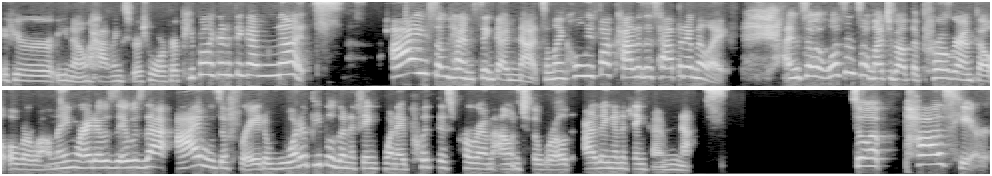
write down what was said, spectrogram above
if you're you know having spiritual warfare people are going to think i'm nuts I sometimes think I'm nuts. I'm like, holy fuck, how did this happen in my life? And so it wasn't so much about the program felt overwhelming, right? It was it was that I was afraid of what are people going to think when I put this program out into the world? Are they going to think I'm nuts? So a pause here.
